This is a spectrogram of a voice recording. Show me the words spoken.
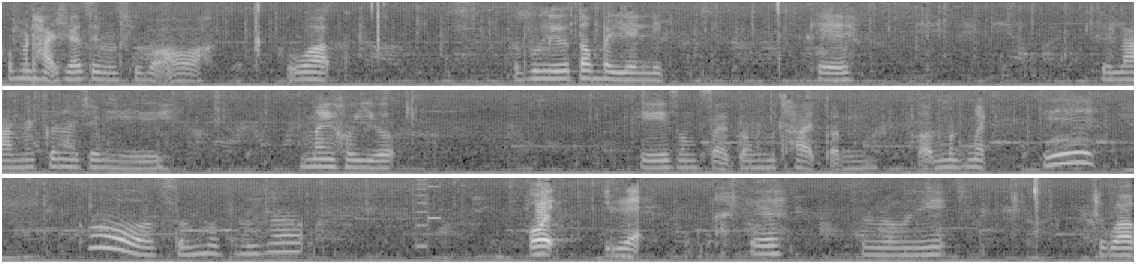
ก็มันถ่ายแค่สิบนาทีพออะเพราะว่าเดี๋ยวพรุ่งนี้ก็ต้องไปเรียนอีกโอเคเวลานั้นก็น่าจะมี ไม่ค่อยเยอะเคสงสัยต้องมาถ่ายตอนตอนมืดๆเอ๊ก็สำหรับวันนี้ครับ โอ้ยอีกแหละโอเคสำหรับวันนี้ ถือว่า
